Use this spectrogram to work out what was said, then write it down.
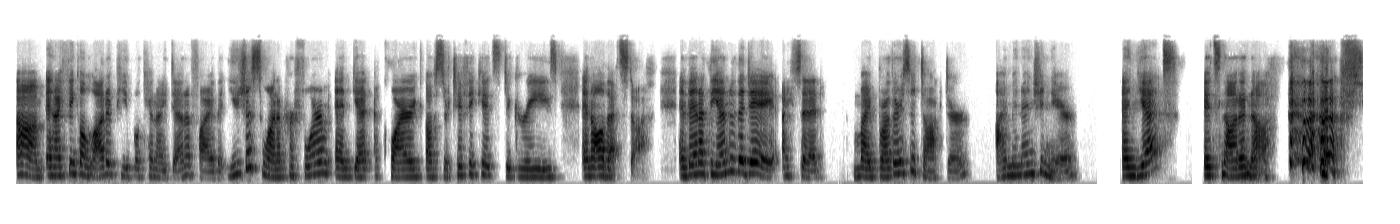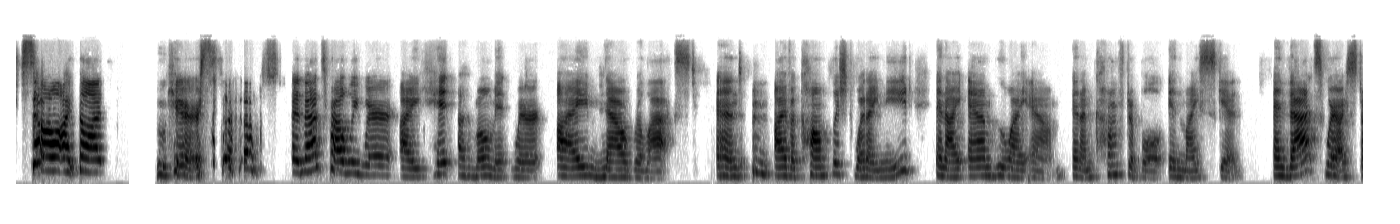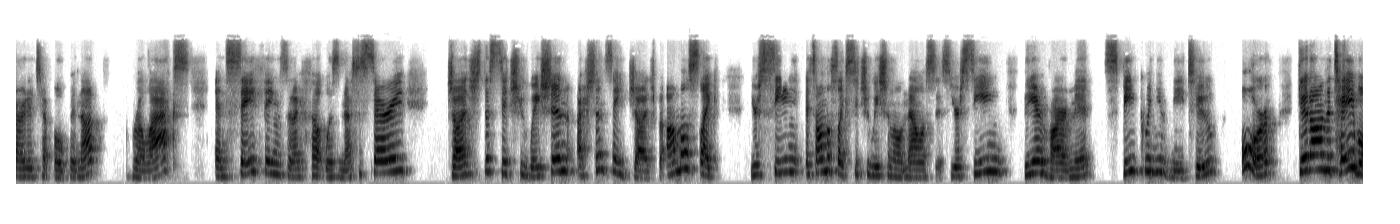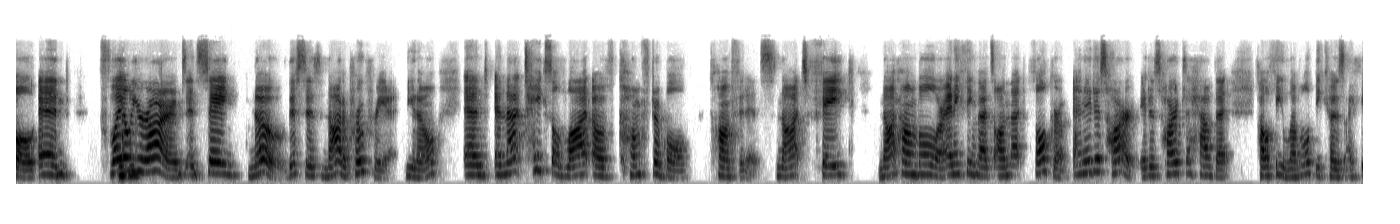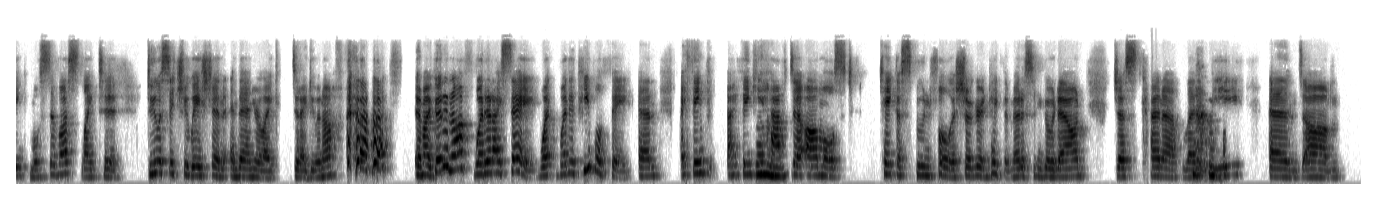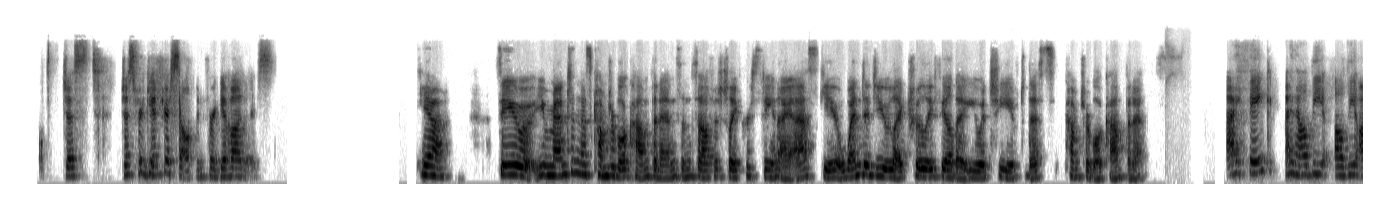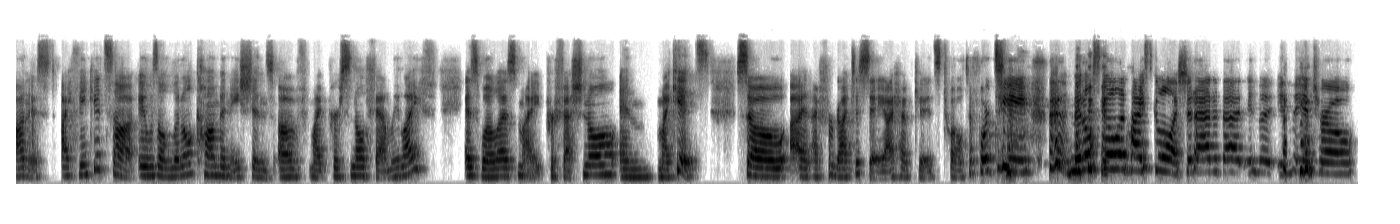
Um, and I think a lot of people can identify that you just want to perform and get acquiring of certificates, degrees, and all that stuff. And then at the end of the day, I said, My brother's a doctor, I'm an engineer, and yet it's not enough. so I thought, who cares? and that's probably where I hit a moment where I'm now relaxed and I've accomplished what I need and I am who I am and I'm comfortable in my skin. And that's where I started to open up, relax, and say things that I felt was necessary, judge the situation. I shouldn't say judge, but almost like you're seeing it's almost like situational analysis. You're seeing the environment, speak when you need to, or get on the table and flail mm-hmm. your arms and saying no this is not appropriate you know? And and that takes a lot of comfortable confidence not fake not humble or anything that's on that fulcrum. And it is hard. It is hard to have that healthy level because i think most of us like to do a situation and then you're like did i do enough? Am i good enough? What did i say? What what did people think? And i think i think you mm-hmm. have to almost take a spoonful of sugar and take the medicine go down. Just kind of let it be and um, just just forgive yourself and forgive others. Yeah. So you you mentioned this comfortable confidence and selfishly christine i ask you when did you like truly feel that you achieved this comfortable confidence I think, and I'll be I'll be honest. I think it's a it was a little combinations of my personal family life as well as my professional and my kids. So I, I forgot to say I have kids 12 to 14, middle school and high school. I should have added that in the in the intro.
